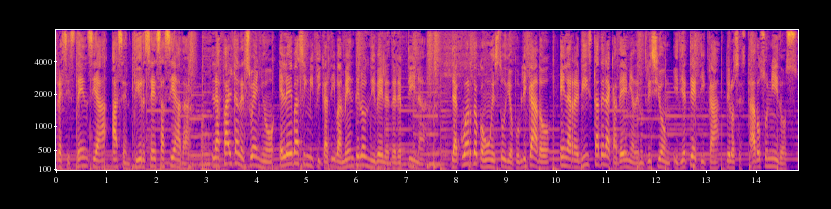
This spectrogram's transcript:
resistencia a sentirse saciada. La falta de sueño eleva significativamente los niveles de leptina, de acuerdo con un estudio publicado en la revista de la Academia de Nutrición y Dietética de los Estados Unidos.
